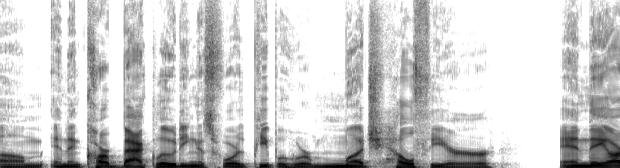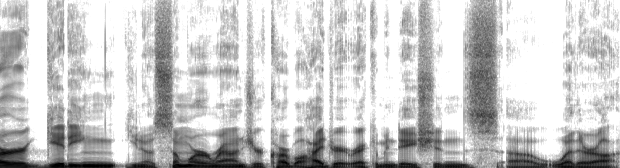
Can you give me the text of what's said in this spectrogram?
Um, and then carb backloading is for the people who are much healthier and they are getting you know somewhere around your carbohydrate recommendations, uh, whether uh,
